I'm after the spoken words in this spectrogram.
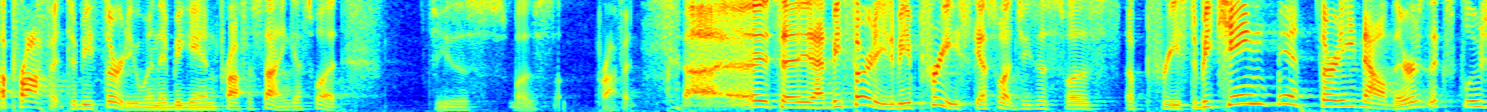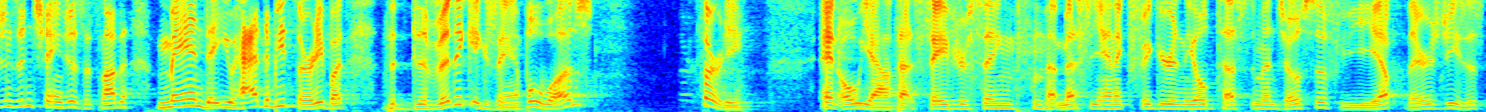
a prophet to be 30 when they began prophesying. Guess what? Jesus was a prophet. Uh, it said it had to be 30 to be a priest. Guess what? Jesus was a priest. To be king, yeah, 30. Now, there's exclusions and changes. It's not a mandate. You had to be 30, but the Davidic example was 30. And oh, yeah, that Savior thing, that messianic figure in the Old Testament, Joseph, yep, there's Jesus,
